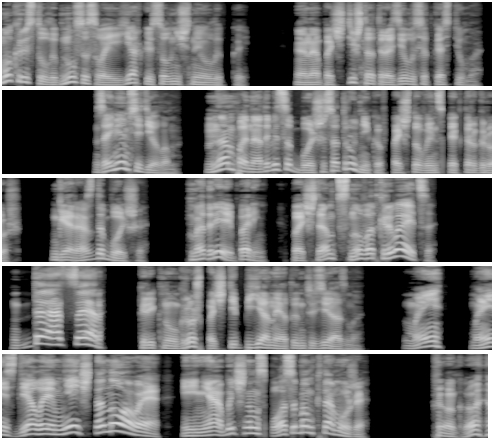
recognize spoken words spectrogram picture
Мокрест улыбнулся своей яркой солнечной улыбкой. Она почти что отразилась от костюма. «Займемся делом. Нам понадобится больше сотрудников, почтовый инспектор Грош. Гораздо больше. Бодрее, парень. Почтамт снова открывается. «Да, сэр!» — крикнул Грош, почти пьяный от энтузиазма. «Мы... мы сделаем нечто новое, и необычным способом к тому же». «Ого!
